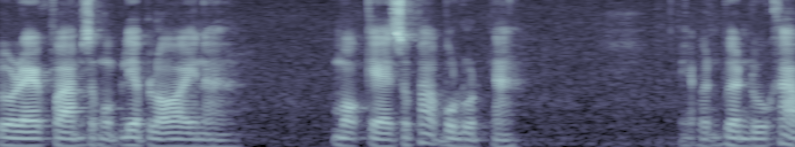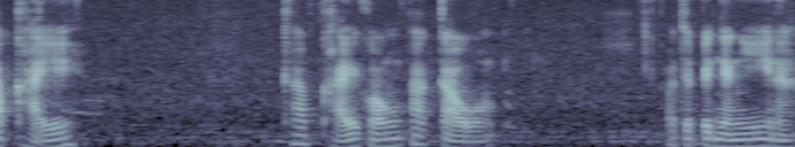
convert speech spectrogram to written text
ดูแลความสงบเรียบร้อยนะเหมาะแก่สุภาพบุรุษนะเนี่ยเพื่อนๆดูคาบไขคาบไขของพระเก่า ก็จะเป็นอย่างนี้นะ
